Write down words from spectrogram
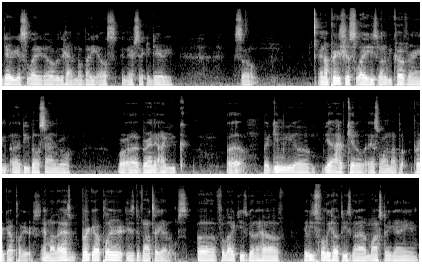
Darius Slay, they don't really have nobody else in their secondary. So, and I'm pretty sure Slay he's going to be covering uh, Deebo Samuel or uh, Brandon Aiyuk. Uh, but give me, uh, yeah, I have Kittle as one of my breakout players, and my last breakout player is Davante Adams. Uh, feel like he's gonna have, if he's fully healthy, he's gonna have a monster game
